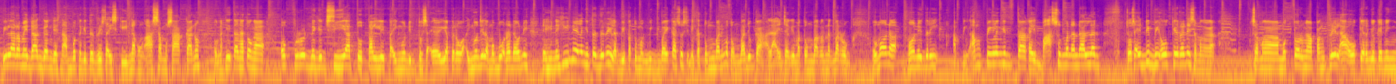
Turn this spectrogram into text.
pila ra may dagan guys. Naabot na kita diri sa iskina kung asa mo saka no? Og nakita na to nga off-road na gid siya totally paingon dito sa area pero ingon sila mubo ra daw ni. Na hinahine lang kita diri. Labi pa to mag big bike ka sus ini katumba nimo tumba jud ka. Alain sa kay matumba kag nagbarog. O mao na mao ni diri. Amping-amping lang gid ta kay bason man ang dalan. So sa EDB okay ra ni sa mga sa mga motor nga pang trail. Ah okay ra gyud kining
